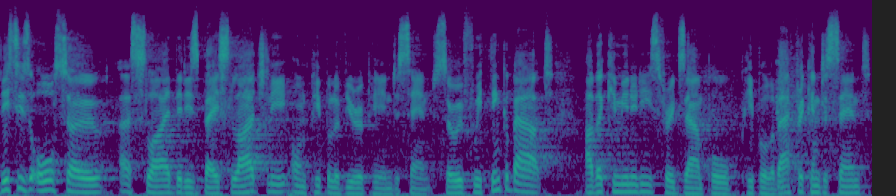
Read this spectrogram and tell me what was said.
This is also a slide that is based largely on people of European descent. So if we think about other communities, for example, people of African descent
